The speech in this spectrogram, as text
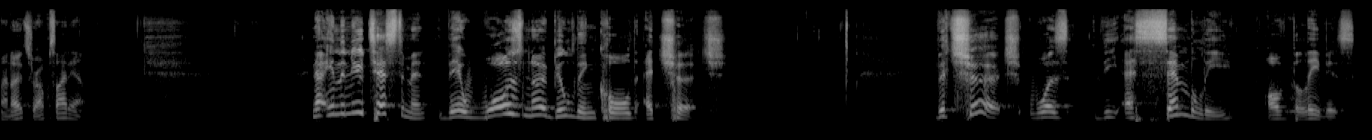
My notes are upside down. Now, in the New Testament, there was no building called a church. The church was the assembly of believers.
